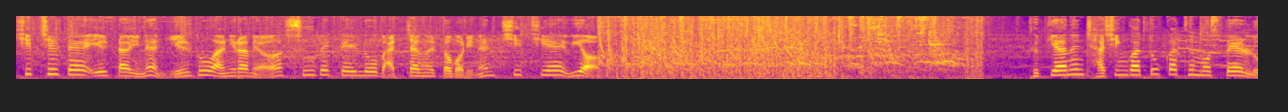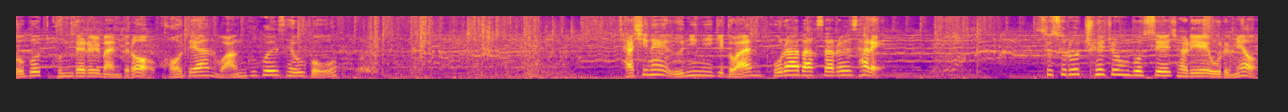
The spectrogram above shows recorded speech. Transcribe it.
(17대 1) 따위는 1도 아니라며 수백 대 1로 맞짱을 떠버리는 치티의 위협. 급기야는 자신과 똑같은 모습의 로봇 군대를 만들어 거대한 왕국을 세우고 자신의 은인이기도 한 보라 박사를 살해 스스로 최종 보스의 자리에 오르며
